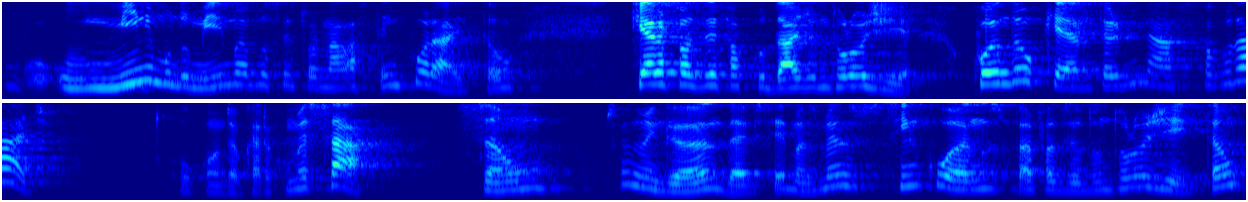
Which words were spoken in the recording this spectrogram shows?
O mínimo do mínimo é você torná-las temporais. Então, quero fazer faculdade de odontologia. Quando eu quero terminar essa faculdade? Ou quando eu quero começar? São, se eu não me engano, deve ser mais ou menos 5 anos para fazer odontologia. Então,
